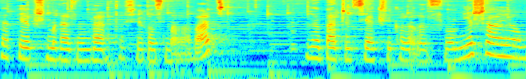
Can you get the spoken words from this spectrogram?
Za pierwszym razem warto się rozmalować, zobaczyć jak się kolory ze sobą mieszają,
